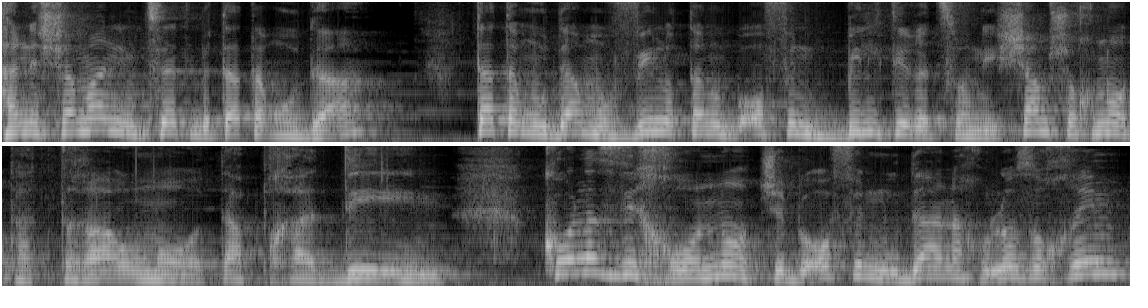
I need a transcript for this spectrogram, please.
הנשמה נמצאת בתת המודע, תת המודע מוביל אותנו באופן בלתי רצוני. שם שוכנות הטראומות, הפחדים, כל הזיכרונות שבאופן מודע אנחנו לא זוכרים,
